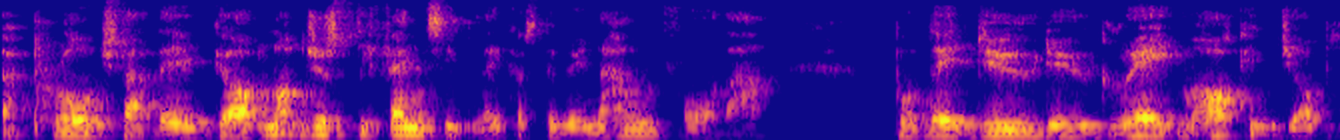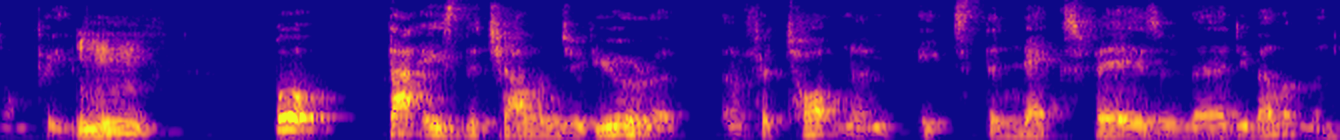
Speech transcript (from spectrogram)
approach that they've got, not just defensively because they're renowned for that, but they do do great marking jobs on people. Mm. But that is the challenge of Europe, and for Tottenham, it's the next phase of their development.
